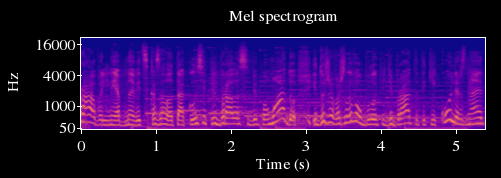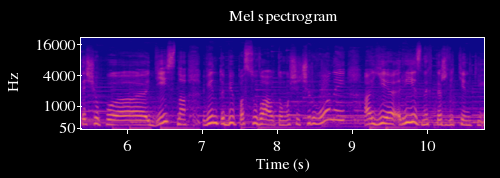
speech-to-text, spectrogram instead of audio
правильний, я б навіть сказала так. Колись я підбирала собі помаду, і дуже важливо було підібрати такий колір, знаєте, щоб е, дійсно він тобі пасував, тому що червоний є різних теж відтінків.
